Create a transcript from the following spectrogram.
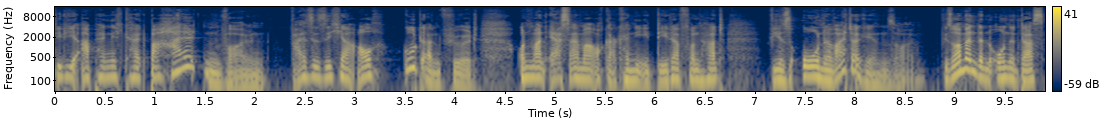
die die Abhängigkeit behalten wollen, weil sie sich ja auch gut anfühlt und man erst einmal auch gar keine Idee davon hat, wie es ohne weitergehen soll. Wie soll man denn ohne das,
